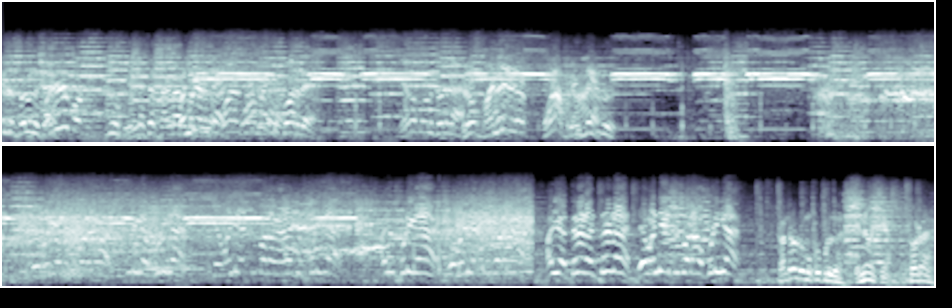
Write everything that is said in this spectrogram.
என்று சொல்லுங்க சார். என்ன சார் தகராறு போறது. எங்க போன சொல்லுங்க. ஐயா திருட திருட. என் வண்டி எடுத்து போறா புடிங்க. கண்ட்ரோல் ரூம் கூப்பிடுங்க. என்ன விஷயம்? சொல்றேன்.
